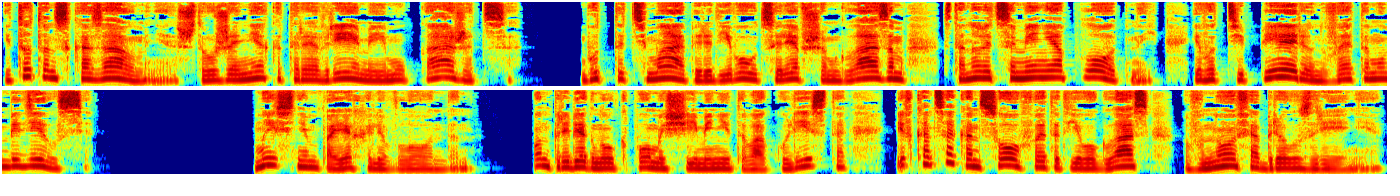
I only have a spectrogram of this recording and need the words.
И тут он сказал мне, что уже некоторое время ему кажется, будто тьма перед его уцелевшим глазом становится менее плотной, и вот теперь он в этом убедился. Мы с ним поехали в Лондон. Он прибегнул к помощи именитого окулиста, и в конце концов этот его глаз вновь обрел зрение.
